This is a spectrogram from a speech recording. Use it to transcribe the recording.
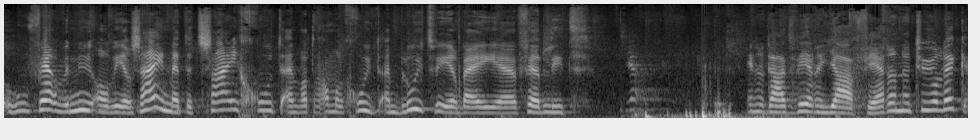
hoe ver we nu alweer zijn met het zaaigoed en wat er allemaal groeit en bloeit weer bij uh, Verliet. Ja. Inderdaad, weer een jaar verder natuurlijk.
